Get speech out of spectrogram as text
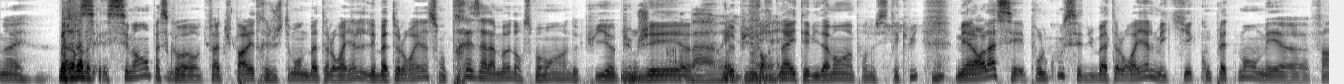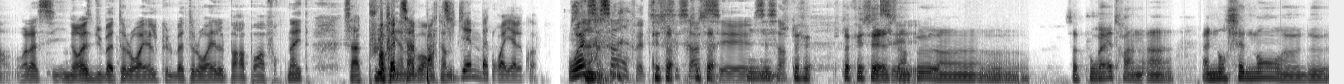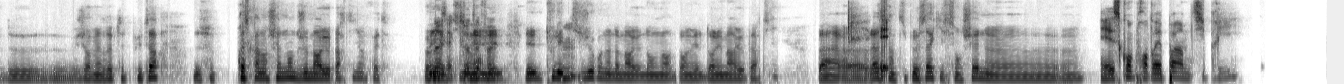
Ouais. Bah, c'est c'est c'est marrant parce que enfin, tu parlais très justement de Battle Royale. Les Battle Royale sont très à la mode en ce moment, hein, depuis euh, PUBG, Ah, euh, bah, oui, depuis oui, Fortnite évidemment, hein, pour ne citer que lui. Mais alors là, c'est pour le coup, c'est du Battle Royale, mais qui est complètement, mais euh, enfin voilà, c'est- il ne reste du Battle Royale que le Battle Royale par rapport à Fortnite. Ça a plus En fait, rien c'est à un voir en party termes. game Battle Royale, quoi. Ouais, c'est ça en fait. C'est ça, C'est ça. c'est ça. C'est c'est ça. Tout à fait. Tout à fait. C'est C'est- c'est un peu un- Ça pourrait être un, un, un enchaînement euh, de, de... J'y reviendrai peut-être plus tard. De ce... Presque un enchaînement de jeux Mario Party en fait. Comme Ouais, les petits- tout à fait. les- les- tous les Mm. petits jeux qu'on a dans, Mario, dans, dans, les, dans les Mario Party. Bah, euh, là, c'est un petit peu ça qui s'enchaîne. euh, Et est-ce qu'on prendrait pas un petit prix?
